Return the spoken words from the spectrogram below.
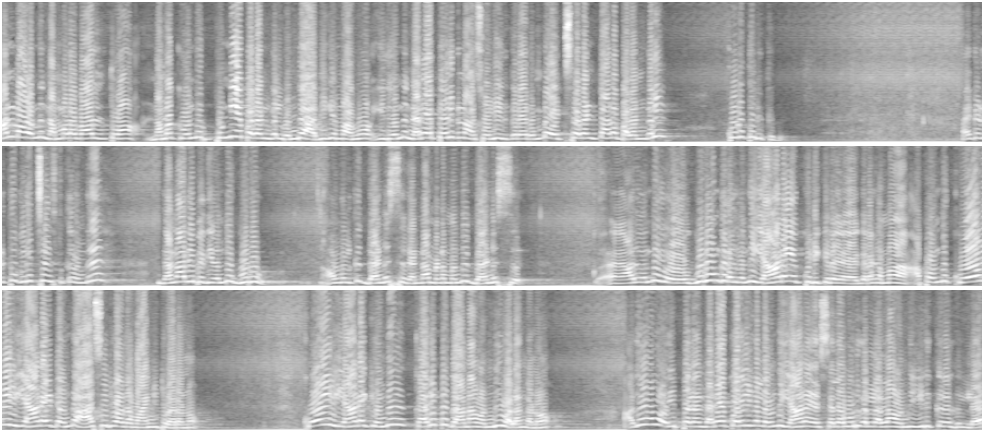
ஆன்மா வந்து நம்மளை வாழ்த்தும். நமக்கு வந்து புண்ணிய பலன்கள் வந்து அதிகமாகும். இது வந்து நிறைய பேருக்கு நான் சொல்லியிருக்கிறேன். ரொம்ப எக்ஸலண்ட்டான பலன்கள் கொடுத்துருக்குது. அதுக்கடுத்து விருச்சத்துக்கு வந்து தனாதிபதி வந்து குரு. அவங்களுக்கு தனுசு. ரெண்டாம் இடம் வந்து தனுசு. அது வந்து குருங்கிறது வந்து யானையை குறிக்கிற கிரகமா? அப்போ வந்து கோவில் யானைகிட்ட வந்து ஆசீர்வாதம் வாங்கிட்டு வரணும். கோயில் யானைக்கு வந்து கரும்பு தானா வந்து வழங்கணும். அதுவும் இப்போ நிறைய கோயில்களில் வந்து யானை சில ஊர்களெல்லாம் வந்து இருக்கிறது இல்லை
